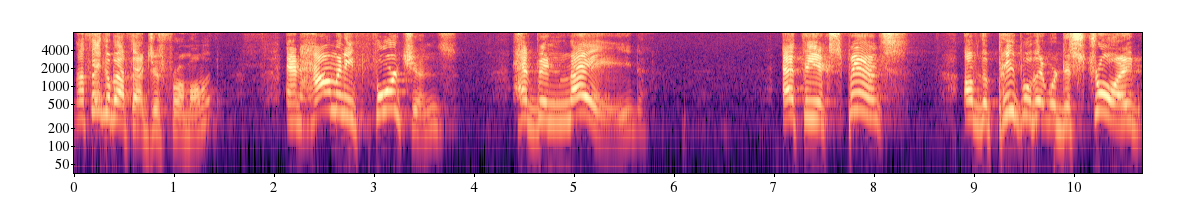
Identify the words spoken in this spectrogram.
Now, think about that just for a moment. And how many fortunes have been made at the expense of the people that were destroyed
